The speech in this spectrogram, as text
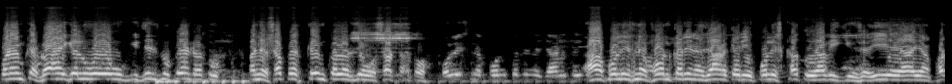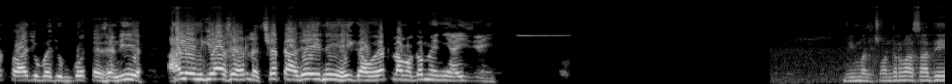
પણ એમ કે ઘાઈ ગયેલું હોય એવું જીન્સનું પેન્ટ હતું અને સફેદ ક્રીમ કલર જેવો શર્ટ હતો. પોલીસને ફોન કરીને જાણ કરી? પોલીસને ફોન કરીને જાણ કરી. પોલીસ ખાતું આવી ગયું છે. એ અહીંયા ફરતો આજુબાજુ ગોતે છે ને એ હાલીને ગયા છે એટલે છેટા જઈ નહીં હઈ ગાવ એટલામાં ગમે નહીં આવી જાય. વિમલ ચોંદરવા સાથે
